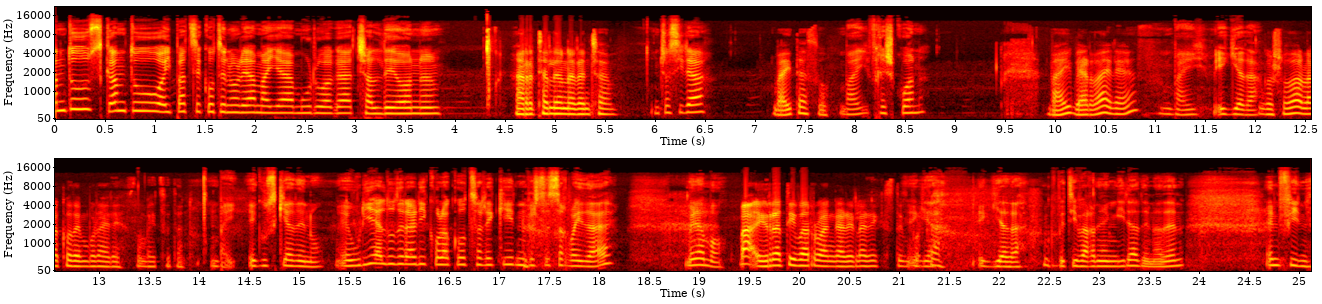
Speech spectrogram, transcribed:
Kantuz, kantu aipatzeko tenorea maia muruaga txaldeon. Arratxaldeon arantxa. Untxa zira? Baita zu. Bai, freskoan? Bai, behar da ere, ez? Bai, egia da. Gozo da, olako denbora ere, zonbaitzutan. Bai, eguzkia deno. Euria heldu delarik olako hotzarekin beste zerbait da, eh? Bera mo. Ba, irrati barruan garelarik ez du Egia, importa. egia da. Beti barnean gira dena den. En fin,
